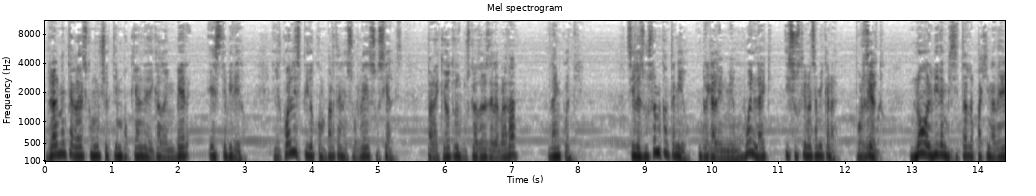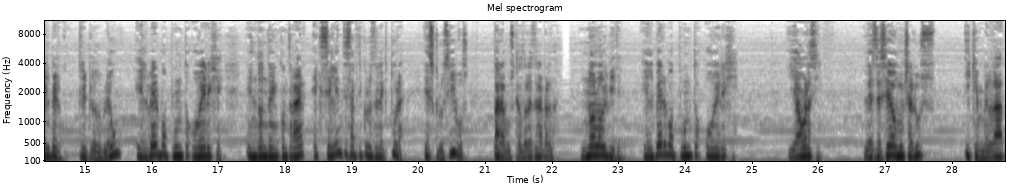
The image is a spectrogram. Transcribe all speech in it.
Realmente agradezco mucho el tiempo que han dedicado en ver, este video, el cual les pido compartan en sus redes sociales para que otros buscadores de la verdad la encuentren. Si les gustó mi contenido, regálenme un buen like y suscríbanse a mi canal. Por cierto, no olviden visitar la página de El Verbo, www.elverbo.org, en donde encontrarán excelentes artículos de lectura exclusivos para buscadores de la verdad. No lo olviden, elverbo.org. Y ahora sí, les deseo mucha luz y que en verdad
